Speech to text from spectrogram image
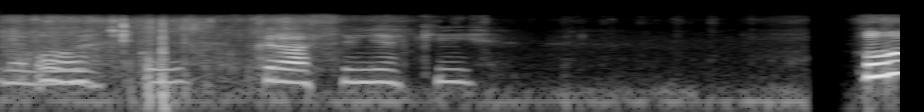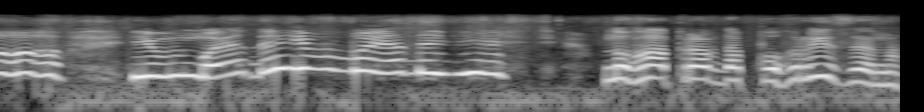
Невеличкою. Красень який. О, і в мене, і в мене є. Нога, правда, погризана.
